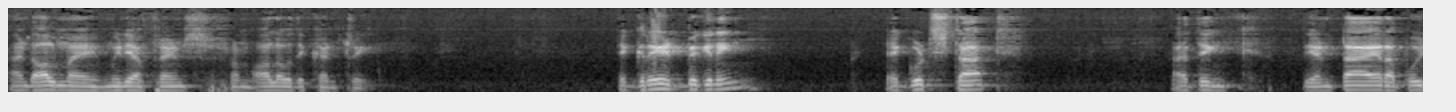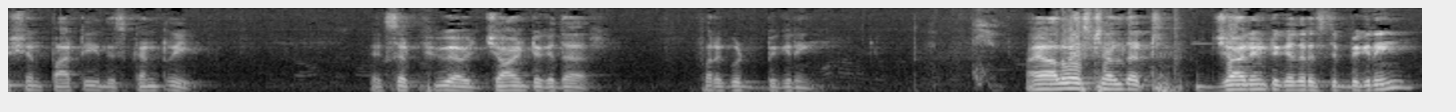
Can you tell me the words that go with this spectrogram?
and all my media friends from all over the country. A great beginning, a good start. I think the entire opposition party in this country, except few, have joined together for a good beginning. I always tell that joining together is the beginning,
